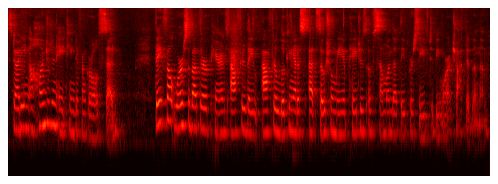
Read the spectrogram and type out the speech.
studying 118 different girls, said they felt worse about their appearance after they after looking at a, at social media pages of someone that they perceived to be more attractive than them.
